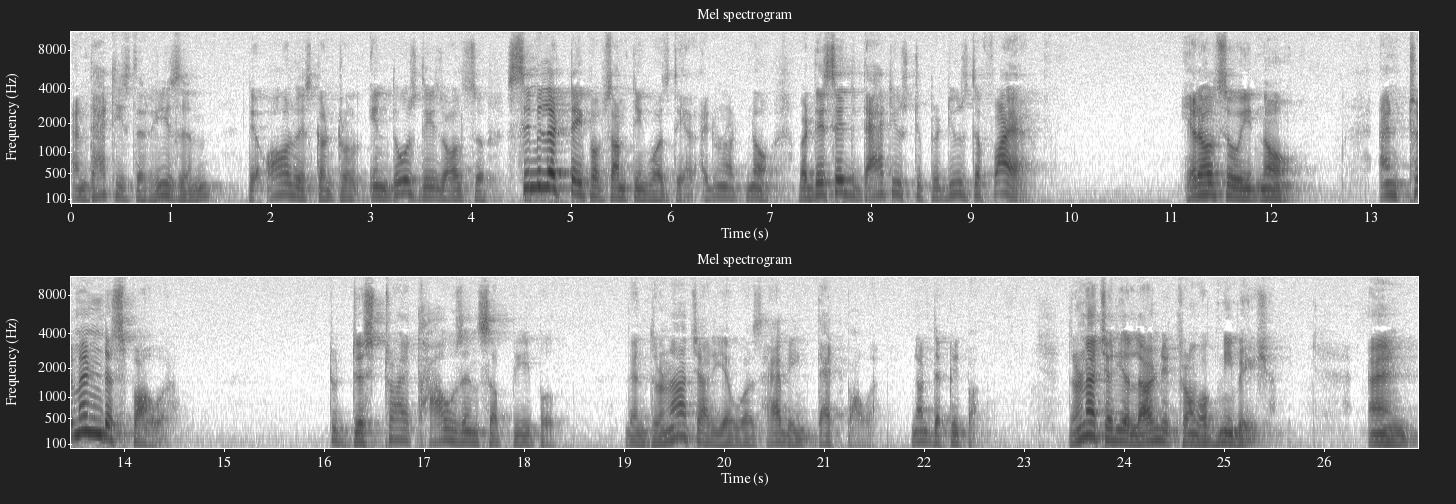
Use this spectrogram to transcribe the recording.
And that is the reason they always control. In those days also, similar type of something was there. I do not know. But they said that used to produce the fire. Here also we know. And tremendous power to destroy thousands of people. Then Dronacharya was having that power, not the Kripa. Dronacharya learned it from Agnivesha. And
